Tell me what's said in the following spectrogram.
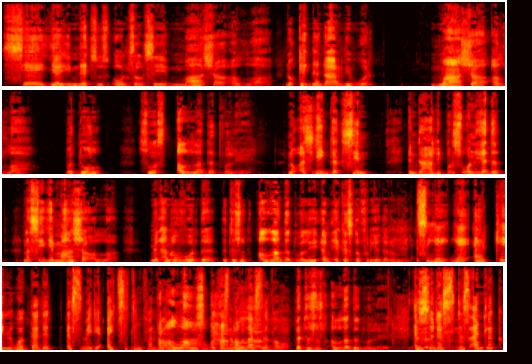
sê jy net soos ons sal sê masha Allah. Nou kyk net daardie woord. Masha Allah. Bedoel soos Allah dit wil hê. Nou as jy dit sien en daardie persoon het dit dan sê jy masha Allah. Met ander woorde, dit is wat Allah dit wil hê en ek is tevrede daarmee. So jy jy erken ook dat dit is met die uitsitting van, van Allah. Allah dit is Allah se wil. Dit is wat Allah dit wil hê. En so dis dis eintlik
